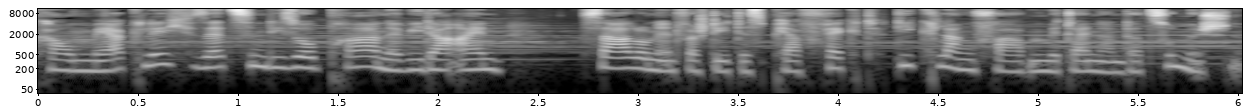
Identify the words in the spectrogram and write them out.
Kaum merklich setzen die Soprane wieder ein. Salonen versteht es perfekt, die Klangfarben miteinander zu mischen.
